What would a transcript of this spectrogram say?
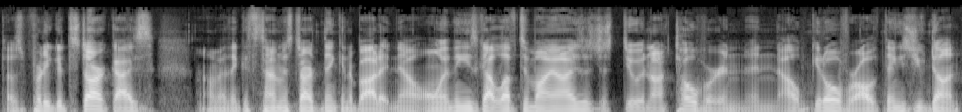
That was a pretty good start, guys. Um, I think it's time to start thinking about it now. Only thing he's got left in my eyes is just do it in October, and, and I'll get over all the things you've done.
